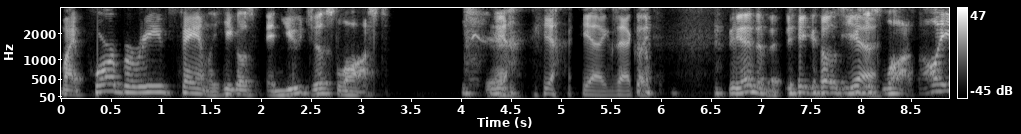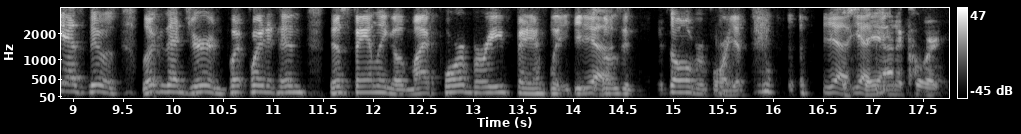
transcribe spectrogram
My poor bereaved family. He goes, And you just lost. Yeah. Yeah. Yeah. exactly. the end of it. He goes, you Yeah. just lost. All he has to do is look at that juror and put, point at him, this family, and go, my poor bereaved family. He Yeah. goes, and it's over for you. Yeah. Just Yeah. stay you- out of court.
